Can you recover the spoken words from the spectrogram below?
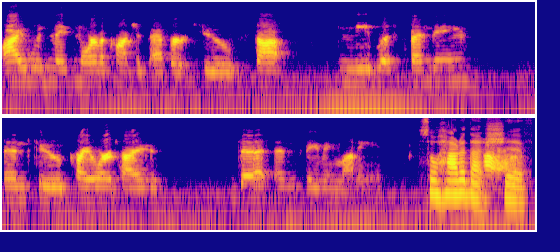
I would make more of a conscious effort to stop needless spending and to prioritize debt and saving money. So, how did that uh, shift?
